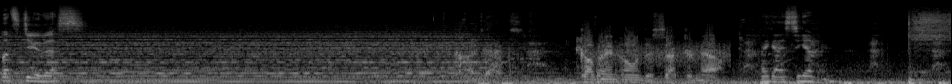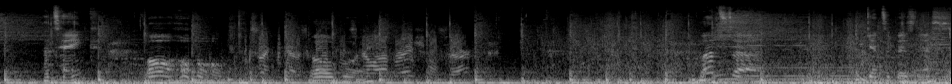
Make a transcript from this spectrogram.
Let's do this. Contacts. Covenant owned this sector now. Alright guys, together. A tank? Oh, Looks like we got a Oh, boy. still operational, sir. let's uh get to business.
